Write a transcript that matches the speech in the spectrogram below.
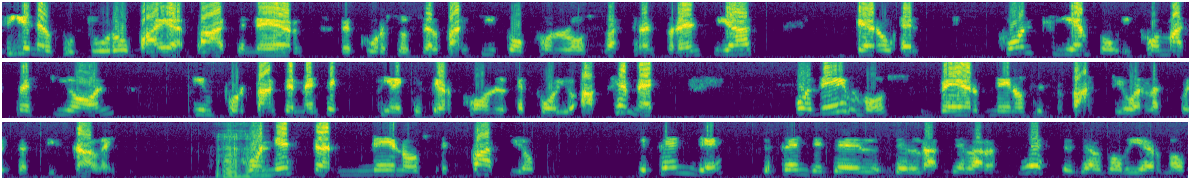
si en el futuro vaya, va a tener recursos del banquito con los, las transferencias, pero en- con tiempo y con más presión, importantemente tiene que ser con el apoyo a Pemex, podemos ver menos espacio en las cuentas fiscales. Con este menos espacio, depende, depende del- de, la, de la respuesta del gobierno,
